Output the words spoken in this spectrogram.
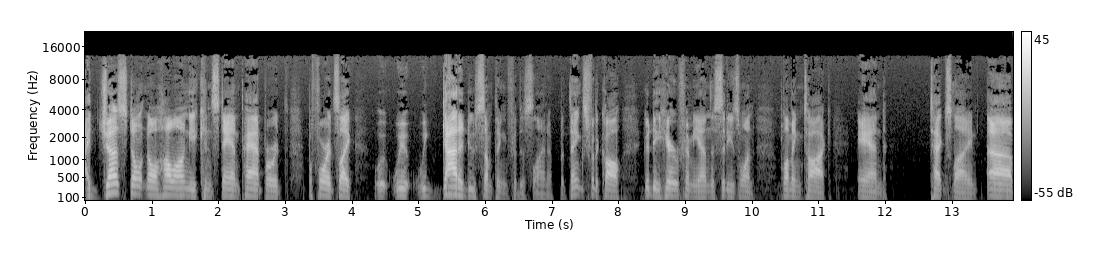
I just don't know how long you can stand pat before, before it's like we we, we got to do something for this lineup. But thanks for the call. Good to hear from you on the Cities One Plumbing Talk and text line. Uh,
